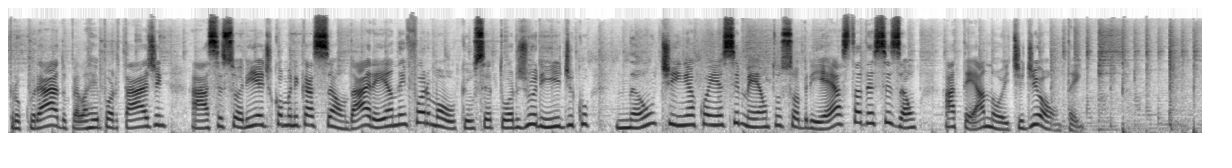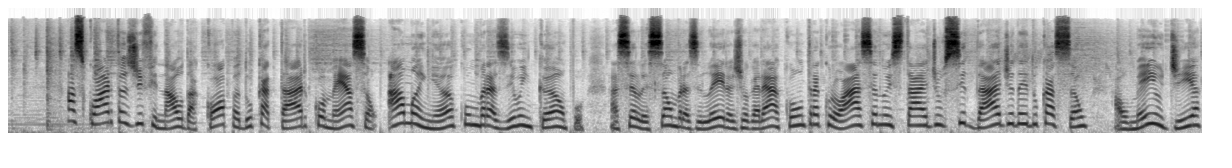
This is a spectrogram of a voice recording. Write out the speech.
Procurado pela reportagem, a assessoria de comunicação da Arena informou que o setor jurídico não tinha conhecimento sobre esta decisão até a noite de ontem. As quartas de final da Copa do Catar começam amanhã com o Brasil em campo. A seleção brasileira jogará contra a Croácia no estádio Cidade da Educação, ao meio-dia,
